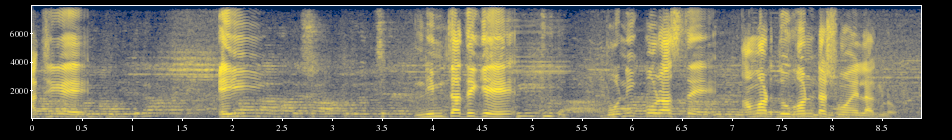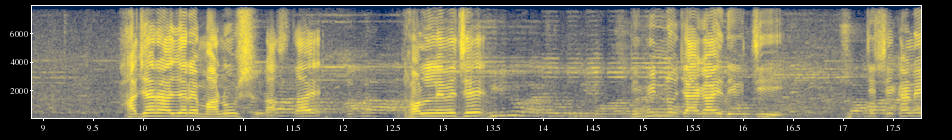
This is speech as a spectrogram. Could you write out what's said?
আজকে এই নিমতা থেকে বণিক মোড় আসতে আমার দু ঘণ্টা সময় লাগল। হাজার হাজারে মানুষ রাস্তায় ঢল নেমেছে। বিভিন্ন জায়গায় দেখছি যে সেখানে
